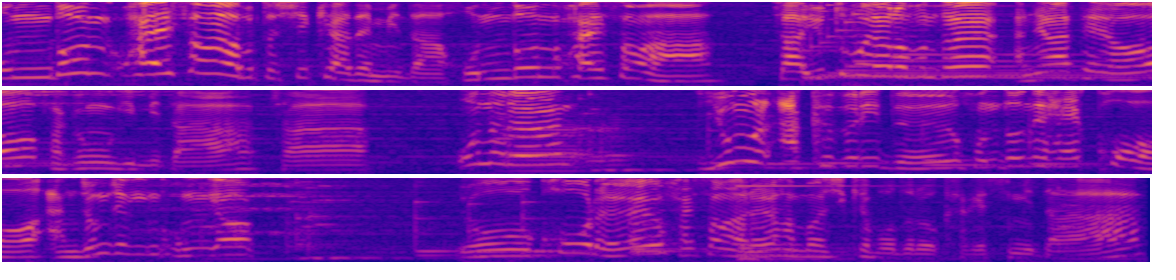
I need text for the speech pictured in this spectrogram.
혼돈 활성화부터 시켜야 됩니다. 혼돈 활성화. 자, 유튜브 여러분들, 안녕하세요. 박용욱입니다. 자, 오늘은 유물 아크 그리드 혼돈의 해코어 안정적인 공격 요 코어를 활성화를 한번 시켜보도록 하겠습니다.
